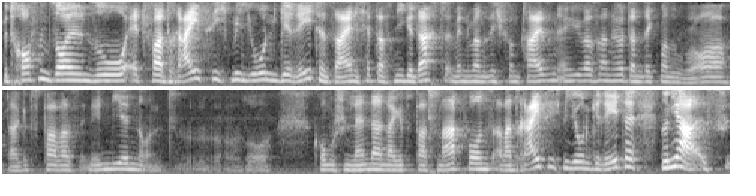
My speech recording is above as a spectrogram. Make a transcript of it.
Betroffen sollen so etwa 30 Millionen Geräte sein. Ich hätte das nie gedacht. Wenn man sich von Tyson irgendwie was anhört, dann denkt man so, boah, da gibt es ein paar was in Indien und so komischen Ländern, da gibt es ein paar Smartphones, aber 30 Millionen Geräte. Nun ja, es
